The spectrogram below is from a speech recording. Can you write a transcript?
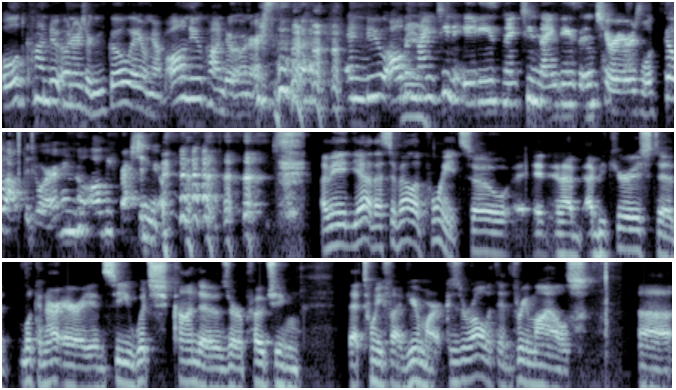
old condo owners are gonna go away. We're gonna have all new condo owners and new all I mean- the 1980s, 1990s interiors will go out the door and they'll all be fresh and new. I mean, yeah, that's a valid point. So, and, and I'd, I'd be curious to look in our area and see which condos are approaching that 25 year mark because they're all within three miles uh,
